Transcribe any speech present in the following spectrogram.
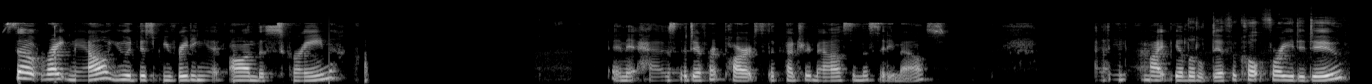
So right now you would just be reading it on the screen and it has the different parts, the country mouse and the city mouse. I think that might be a little difficult for you to do,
